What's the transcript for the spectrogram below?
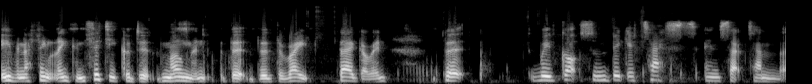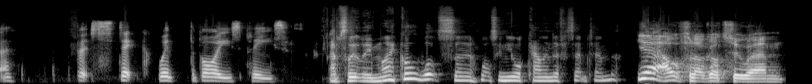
even I think Lincoln City could at the moment the the, the rate they're going. But we've got some bigger tests in September. But stick with the boys, please. Absolutely, Michael. What's uh, what's in your calendar for September? Yeah, hopefully I'll go to um,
